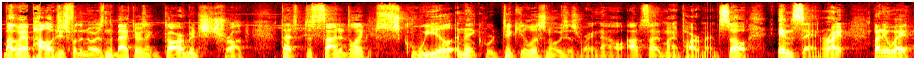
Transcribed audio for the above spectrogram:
by the way, apologies for the noise in the back. There's a garbage truck that's decided to like squeal and make ridiculous noises right now outside my apartment. So insane, right? But anyway,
